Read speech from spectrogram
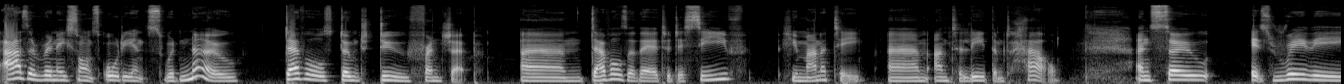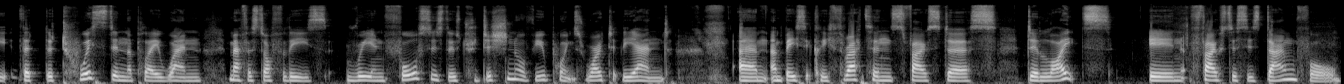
as a Renaissance audience would know, devils don't do friendship. Um, devils are there to deceive humanity um, and to lead them to hell. And so it's really the, the twist in the play when Mephistopheles reinforces those traditional viewpoints right at the end um, and basically threatens Faustus, delights in Faustus's downfall.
